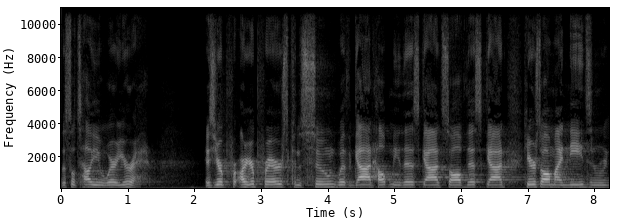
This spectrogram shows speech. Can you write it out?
This will tell you where you're at. Is your, are your prayers consumed with God, help me this, God, solve this, God, here's all my needs? And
